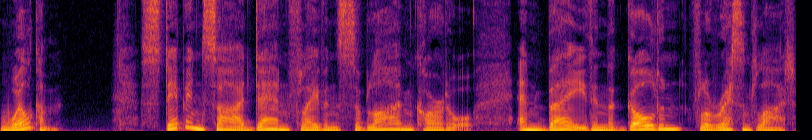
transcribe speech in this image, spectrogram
Welcome. Step inside Dan Flavin's sublime corridor and bathe in the golden fluorescent light.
